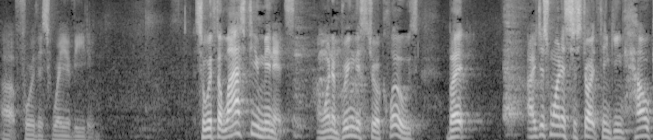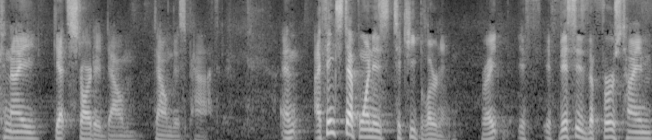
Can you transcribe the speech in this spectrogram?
uh, for this way of eating. So, with the last few minutes, I want to bring this to a close, but I just want us to start thinking how can I get started down, down this path? And I think step one is to keep learning, right? If, if this is the first time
